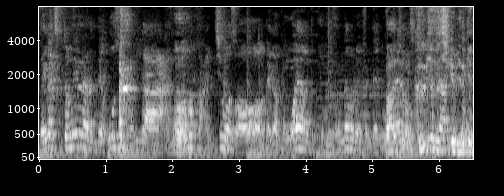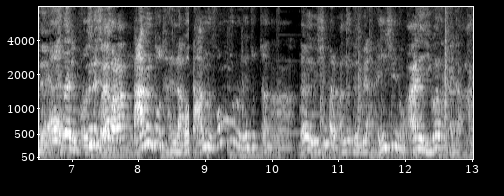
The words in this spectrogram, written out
내가 집 정리를 하는데 옷을 자기가 안 어. 넣어놓고 안 치워서 내가 모가 형한테 고민 상담을 했는데 모가 맞아. 형이 그렇게 해서 지금 이렇게 돼. 해달이 벌어진 근데? 잘 봐라. 나는 또 달라. 나는 선물을 해줬잖아. 내가 이거 신발 봤는데 왜 안 신어? 아니 이건 그러니까 아,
